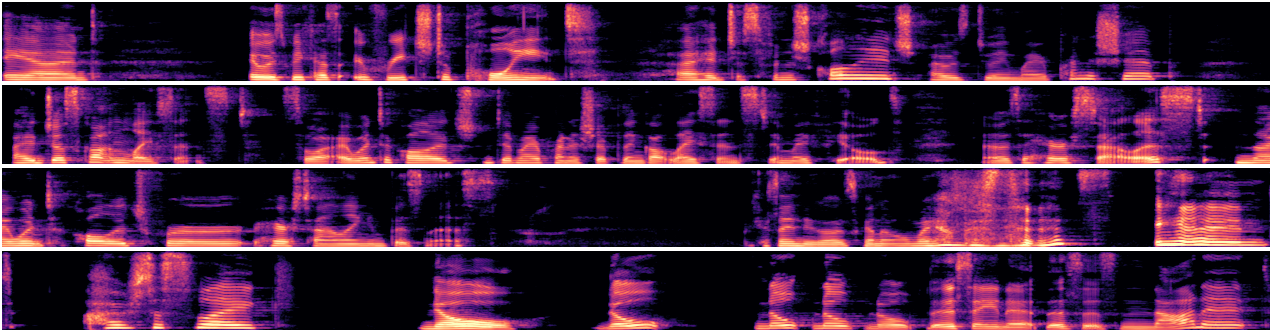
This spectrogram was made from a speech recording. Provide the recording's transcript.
And it was because I reached a point. I had just finished college, I was doing my apprenticeship, I had just gotten licensed. So I went to college, did my apprenticeship, then got licensed in my field. I was a hairstylist, and I went to college for hairstyling and business because I knew I was going to own my own business. And I was just like, no, nope, nope, nope, nope. This ain't it. This is not it.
